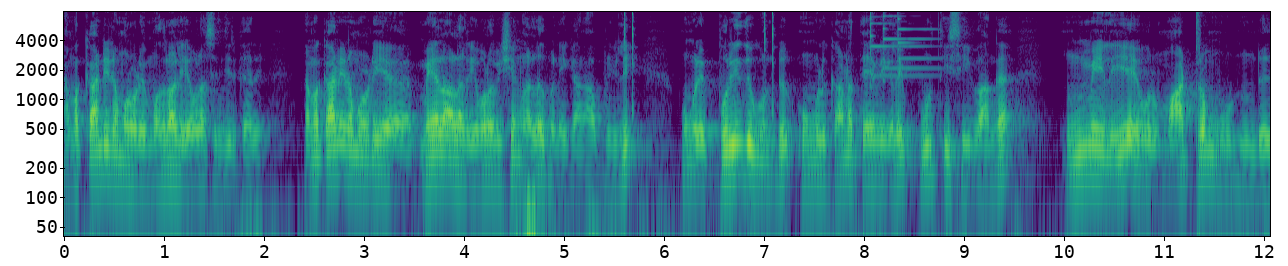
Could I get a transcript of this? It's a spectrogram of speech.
நமக்காண்டி நம்மளுடைய முதலாளி எவ்வளோ செஞ்சுருக்காரு? நமக்காண்டி நம்மளுடைய மேலாளர் எவ்வளோ விஷயங்கள் நல்லது பண்ணியிருக்காங்க அப்படின்னு சொல்லி உங்களை புரிந்து கொண்டு உங்களுக்கான தேவைகளை பூர்த்தி செய்வாங்க. உண்மையிலேயே ஒரு மாற்றம் உண்டு.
